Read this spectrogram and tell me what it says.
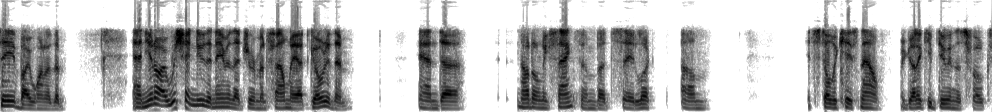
saved by one of them. And you know, I wish I knew the name of that German family. I'd go to them and uh, not only thank them, but say, "Look, um, it's still the case now. We got to keep doing this, folks.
